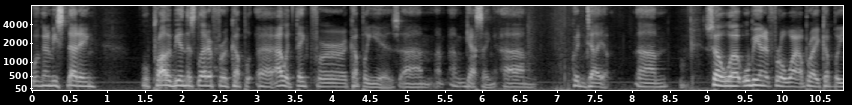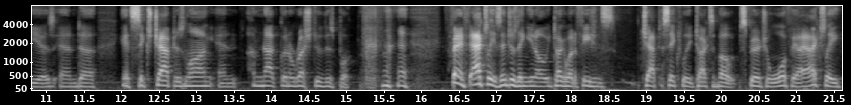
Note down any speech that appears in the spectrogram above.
we're going to be studying. We'll probably be in this letter for a couple, uh, I would think, for a couple of years. Um, I'm, I'm, guessing. Um, couldn't tell you. Um, so uh, we'll be in it for a while, probably a couple of years. And uh, it's six chapters long, and I'm not going to rush through this book. Actually, it's interesting. You know, we talk about Ephesians chapter six, where he talks about spiritual warfare. I actually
